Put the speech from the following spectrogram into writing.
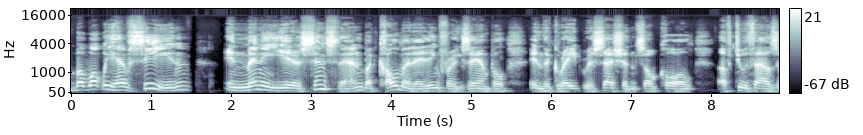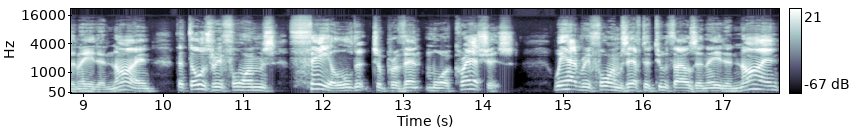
But what we have seen in many years since then, but culminating, for example, in the Great Recession, so called, of 2008 and 9, that those reforms failed to prevent more crashes. We had reforms after 2008 and 9,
